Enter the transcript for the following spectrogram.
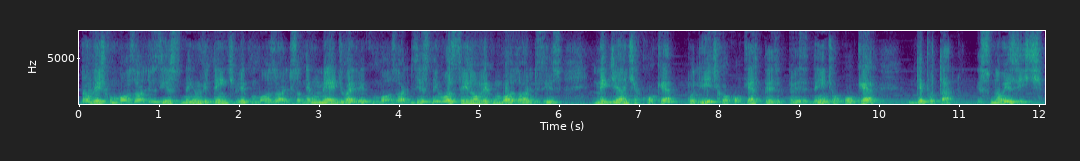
Não vejo com bons olhos isso, nenhum vidente vê com bons olhos, nenhum médio vai ver com bons olhos isso, nem vocês vão ver com bons olhos isso, mediante a qualquer político, ou qualquer presidente, ou qualquer deputado. Isso não existe.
